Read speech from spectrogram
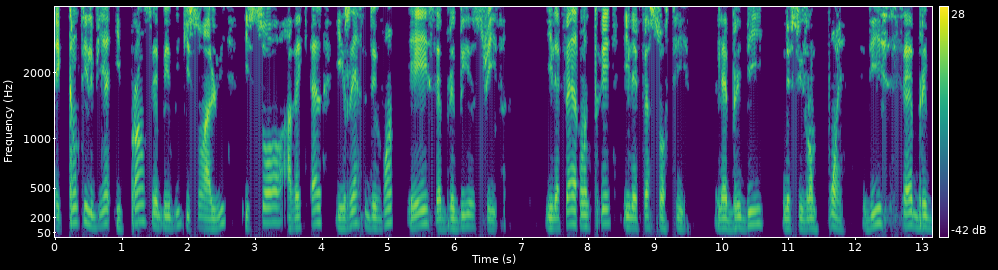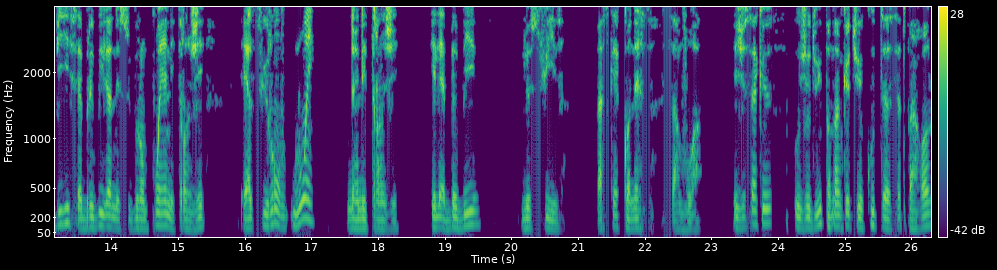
Et quand il vient, il prend ses brebis qui sont à lui, il sort avec elles, il reste devant et ses brebis suivent. Il les fait rentrer, il les fait sortir les brebis ne suivront point. Il dit, ces brebis, ces brebis-là ne suivront point un étranger et elles fuiront loin d'un étranger. Et les brebis le suivent parce qu'elles connaissent sa voix. Et je sais que aujourd'hui, pendant que tu écoutes cette parole,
